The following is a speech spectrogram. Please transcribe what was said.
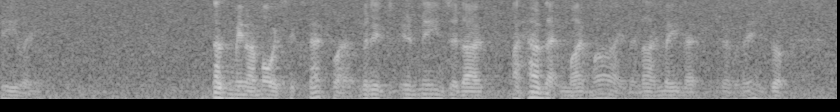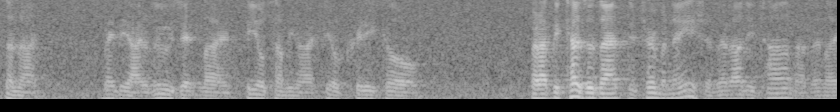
feeling. Doesn't mean I'm always successful at it, but it, it means that I, I have that in my mind and I made that determination. So then I, maybe I lose it and I feel something, I feel critical. But I, because of that determination, that adhitthana, then I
